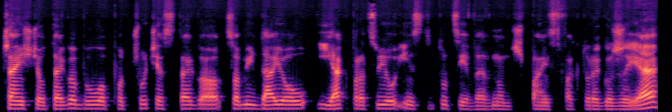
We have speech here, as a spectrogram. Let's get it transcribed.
częścią tego było poczucie z tego, co mi dają i jak pracują instytucje wewnątrz państwa, którego żyję.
